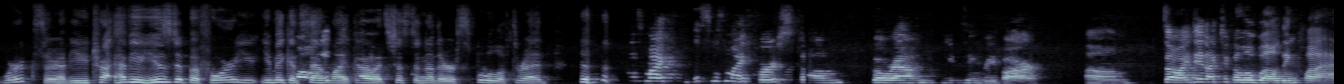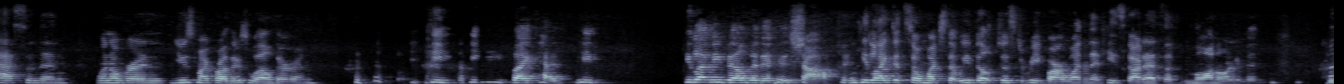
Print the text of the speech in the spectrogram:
works, or have you tried? Have you used it before? You you make it Oh, sound like oh, it's just another spool of thread. This was my this was my first um, go around using rebar. Um, so I did. I took a little welding class and then went over and used my brother's welder and he he like had he he let me build it at his shop and he liked it so much that we built just a rebar one that he's got as a lawn ornament.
